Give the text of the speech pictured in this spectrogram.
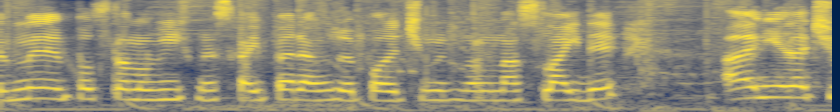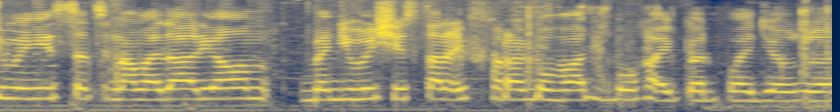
y, my postanowiliśmy z Hyperem, że polecimy znowu na slajdy, ale nie lecimy niestety na medalion. Będziemy się starać fragować, bo Hyper powiedział, że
